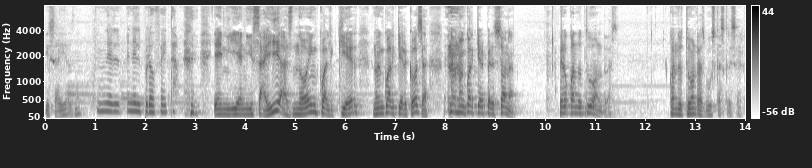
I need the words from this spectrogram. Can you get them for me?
Isaías, ¿no? En el, en el profeta. En, y en Isaías, no en cualquier, no en cualquier cosa, no, no en cualquier persona. Pero cuando tú honras, cuando tú honras buscas crecer.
